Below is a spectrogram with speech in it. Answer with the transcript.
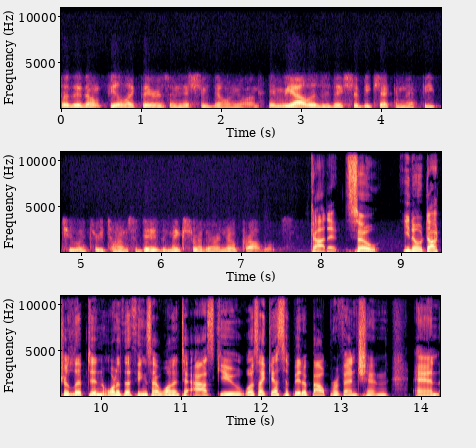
so they don't feel like there is an issue going on. In reality, they should be checking their feet two and three times a day to make sure there are no problems. Got it. So you know, Dr. Lipton, one of the things I wanted to ask you was, I guess, a bit about prevention. And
